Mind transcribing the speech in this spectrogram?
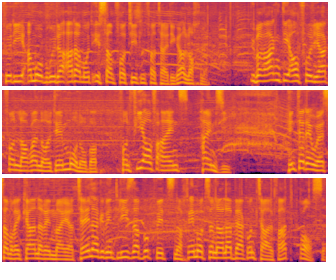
für die Amorbrüder Adam und Issam vor Titelverteidiger Lochner. Überragend die Aufholjagd von Laura Nolte im Monobob. Von 4 auf 1 Heimsieg. Hinter der US-Amerikanerin Maya Taylor gewinnt Lisa Buckwitz nach emotionaler Berg- und Talfahrt Bronze.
